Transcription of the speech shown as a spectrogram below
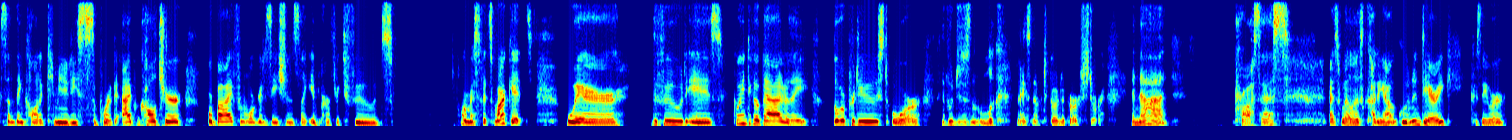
something called a community supported agriculture, or buy from organizations like Imperfect Foods or Misfits Markets, where the food is going to go bad or they overproduced or the food doesn't look nice enough to go to the grocery store. And that process, as well as cutting out gluten and dairy, because they were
